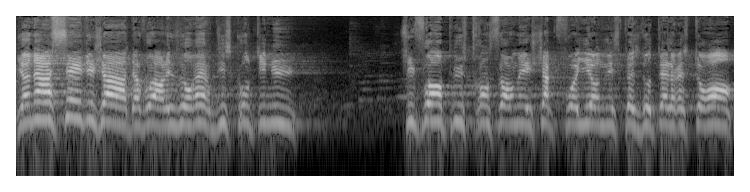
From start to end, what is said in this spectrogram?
Il y en a assez déjà d'avoir les horaires discontinus. S'il faut en plus transformer chaque foyer en une espèce d'hôtel-restaurant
